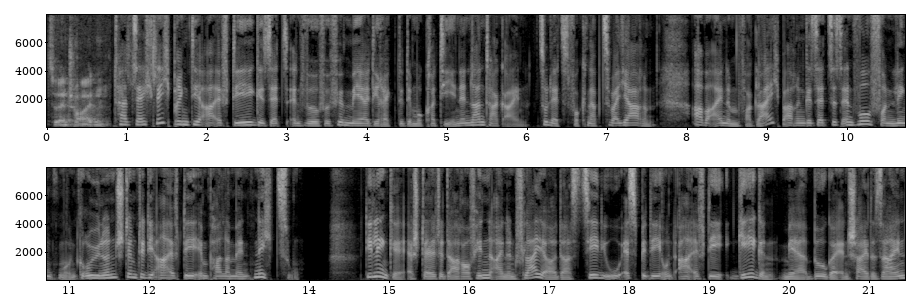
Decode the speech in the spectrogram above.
zu entscheiden. Tatsächlich bringt die AfD Gesetzentwürfe für mehr direkte Demokratie in den Landtag ein, zuletzt vor knapp zwei Jahren. Aber einem vergleichbaren Gesetzesentwurf von Linken und Grünen stimmte die AfD im Parlament nicht zu. Die Linke erstellte daraufhin einen Flyer, dass CDU, SPD und AfD gegen mehr Bürgerentscheide seien.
